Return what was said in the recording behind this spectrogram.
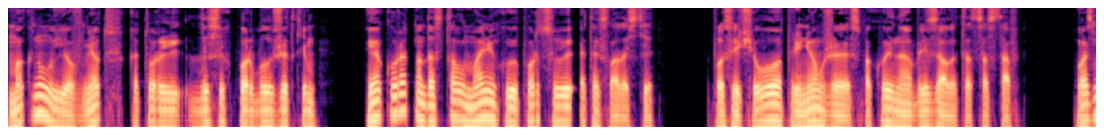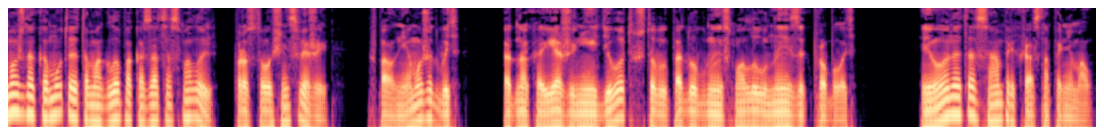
макнул ее в мед, который до сих пор был жидким, и аккуратно достал маленькую порцию этой сладости, после чего при нем же спокойно облизал этот состав. Возможно, кому-то это могло показаться смолой, просто очень свежей, Вполне может быть. Однако я же не идиот, чтобы подобную смолу на язык пробовать. И он это сам прекрасно понимал.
